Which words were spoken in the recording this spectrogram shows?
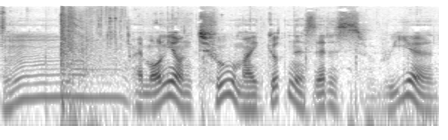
Mm, I'm only on two, my goodness, that is weird.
